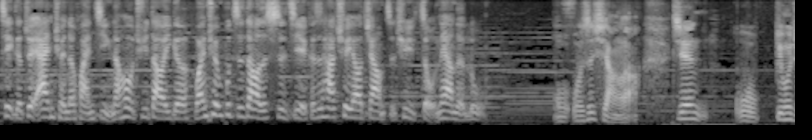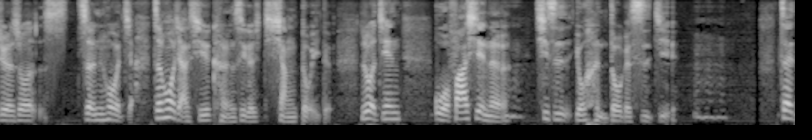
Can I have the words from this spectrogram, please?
这个最安全的环境，然后去到一个完全不知道的世界？可是他却要这样子去走那样的路。我我是想啦，今天我并不觉得说真或假，真或假其实可能是一个相对的。如果今天我发现了，其实有很多个世界，在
